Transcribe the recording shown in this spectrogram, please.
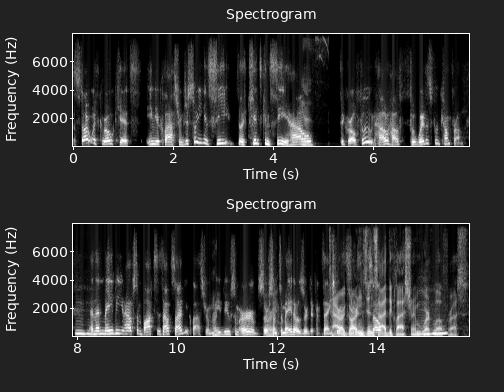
start with grow kits in your classroom just so you can see the kids can see how yes. To grow food how how food where does food come from Mhm. and then maybe you have some boxes outside your classroom Or- where you do some herbs or or some tomatoes or different things. tower gardens season. So- inside the classroom work well Mhm. for us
